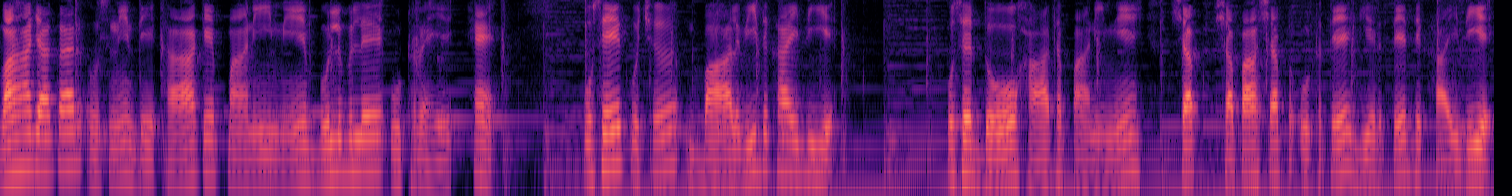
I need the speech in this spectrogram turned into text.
वहाँ जाकर उसने देखा कि पानी में बुलबुले उठ रहे हैं। उसे कुछ बाल भी दिखाई दिए। उसे दो हाथ पानी में शप, शपाशप उठते, गिरते दिखाई दिए।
